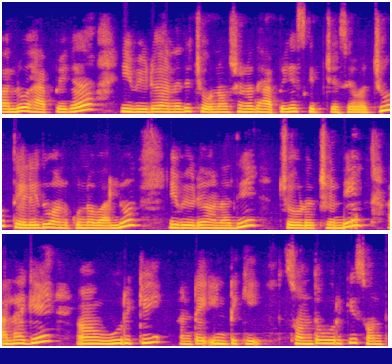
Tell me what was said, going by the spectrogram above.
వాళ్ళు హ్యాపీగా ఈ వీడియో అనేది చూడనవసరం లేదు. హ్యాపీగా స్కిప్ చేసేవచ్చు తెలీదు అనుకున్న వాళ్ళు ఈ వీడియో అనేది చూడొచ్చండి. అలాగే ఊరికి అంటే ఇంటికి సొంత ఊరికి సొంత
